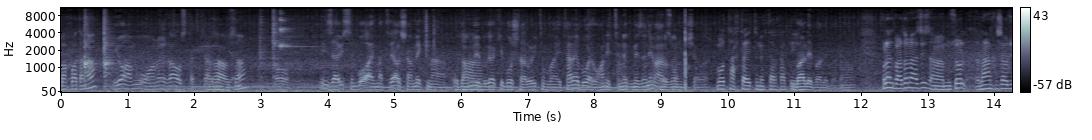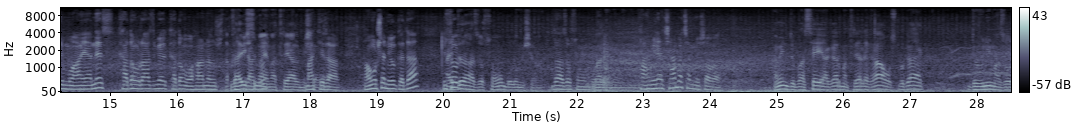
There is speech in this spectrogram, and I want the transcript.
бахватана ё ҳамин оҳанои ғавз кати карда ин зависим бо ай материалшам мекуна одамое буга ки бо шароитум вайтаре бо ай оҳани тинук мезанем арзон мешавад бо тахтаи тинуктар қати бале бале бале хулас бардони азиз мисол нархаш авҷи муайян нест кадом размер кадом оҳана зависим ай материал мешавад материал ҳамоша нигоҳ карда ай мисол ду ҳазор сомон боло мешавад. 2000 сомон бале боло. Бале. Тахминан чанд ба чанд мешавад? Ҳамин дубасаи агар материали ғавз буга як дувним ҳазор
